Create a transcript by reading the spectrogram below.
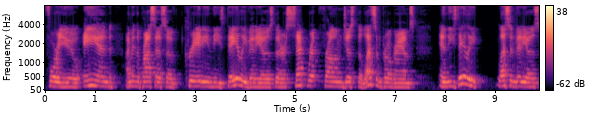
for you. And I'm in the process of creating these daily videos that are separate from just the lesson programs and these daily lesson videos,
